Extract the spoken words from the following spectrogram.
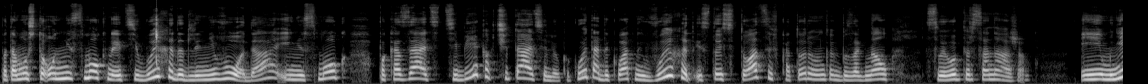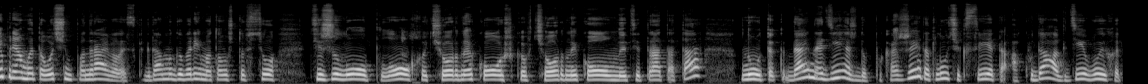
потому что он не смог найти выхода для него, да, и не смог показать тебе, как читателю, какой-то адекватный выход из той ситуации, в которой он как бы загнал своего персонажа. И мне прям это очень понравилось, когда мы говорим о том, что все тяжело, плохо, черная кошка в черной комнате, тра-та-та, ну так дай надежду, покажи этот лучик света, а куда, где выход?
